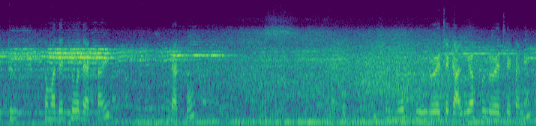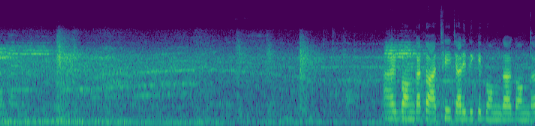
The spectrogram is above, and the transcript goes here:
একটু তোমাদেরকেও দেখাই। দেখো। দেখো, কি সুন্দর ফুল রয়েছে, ডালিয়া ফুল রয়েছে এখানে। আর গঙ্গা তো আছেই, চারিদিকে গঙ্গা গঙ্গা,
